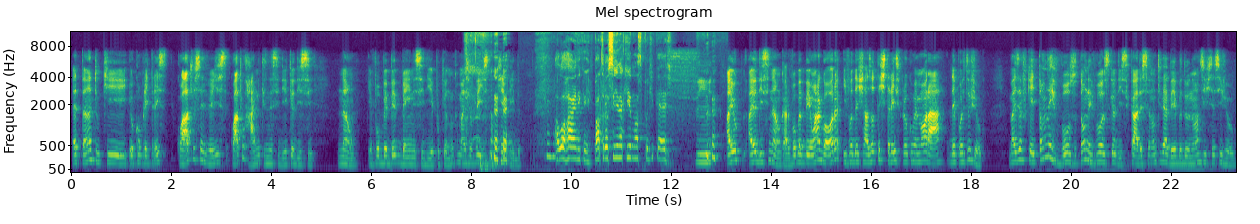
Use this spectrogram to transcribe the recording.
É tanto que eu comprei três, quatro cervejas, quatro Heineken nesse dia que eu disse, não, eu vou beber bem nesse dia, porque eu nunca mais vou ver isso na minha vida. Alô, Heineken, patrocina aqui o nosso podcast. Sim. Aí eu, aí eu disse, não, cara, vou beber um agora e vou deixar as outras três pra eu comemorar depois do jogo. Mas eu fiquei tão nervoso, tão nervoso, que eu disse, cara, se eu não tiver bêbado, eu não assisto esse jogo.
